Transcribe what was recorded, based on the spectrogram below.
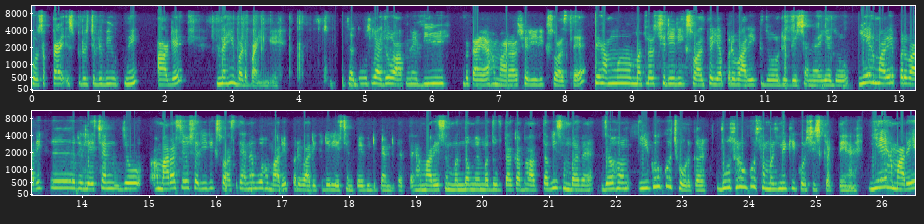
हो सकता है स्पिरिचुअली भी उतनी आगे नहीं बढ़ पाएँगे। अच्छा दूसरा जो आपने बी बताया, हमारा शारीरिक स्वास्थ्य है। कि हम मतलब शारीरिक स्वास्थ्य या पारिवारिक जो रिलेशन है या जो, ये हमारे पारिवारिक रिलेशन जो हमारा जो शारीरिक स्वास्थ्य है ना, वो हमारे पारिवारिक रिलेशन पे भी डिपेंड करता है। हमारे संबंधों में मधुरता का भाव तभी संभव है, जब हम ईगो को छोड़कर दूसरों को समझने की कोशिश करते हैं। ये हमारे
